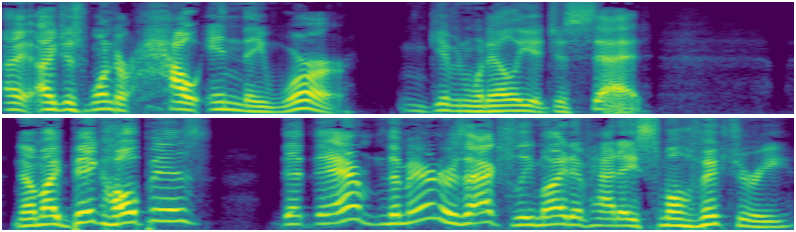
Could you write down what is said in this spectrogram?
I, I just wonder how in they were, given what Elliot just said. Now, my big hope is that the, the Mariners actually might have had a small victory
